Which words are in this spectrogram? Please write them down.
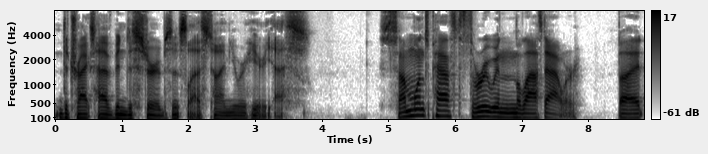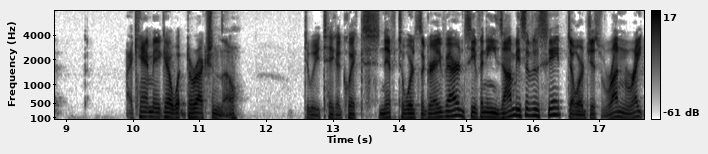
the tracks have been disturbed since last time you were here, yes. Someone's passed through in the last hour, but I can't make out what direction though. Do we take a quick sniff towards the graveyard and see if any zombies have escaped, or just run right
